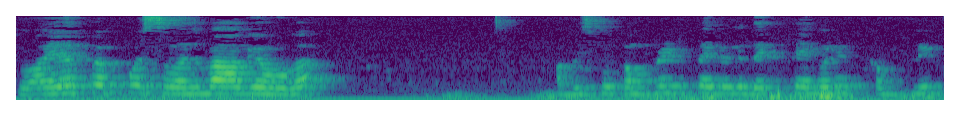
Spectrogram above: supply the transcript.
तो आई होप आपको समझ में आ गया होगा। अब इसको कंप्लीट करके देखते हैं कंप्लीट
